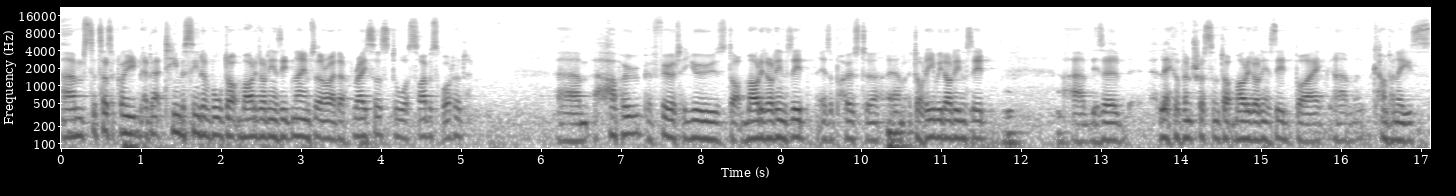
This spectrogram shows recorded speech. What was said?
Um, statistically, about 10% of all .maori.nz names are either racist or cyber squatted. Um, Hapu prefer to use .maori.nz as opposed to um, .iwi.nz. Um, there's a lack of interest in .maori.nz by um, companies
